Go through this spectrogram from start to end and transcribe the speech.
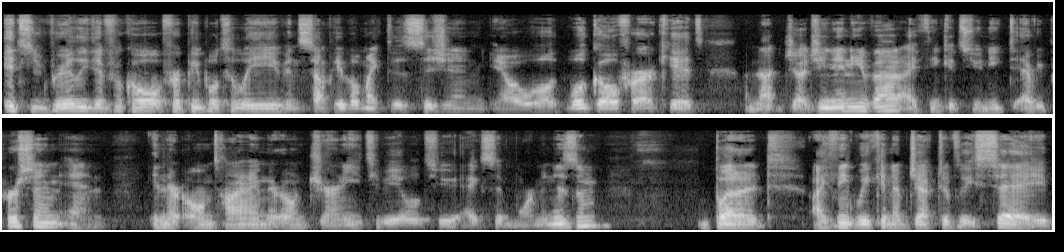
it's really difficult for people to leave, and some people make the decision. You know, we'll we'll go for our kids. I'm not judging any of that. I think it's unique to every person and in their own time, their own journey to be able to exit Mormonism. But I think we can objectively say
